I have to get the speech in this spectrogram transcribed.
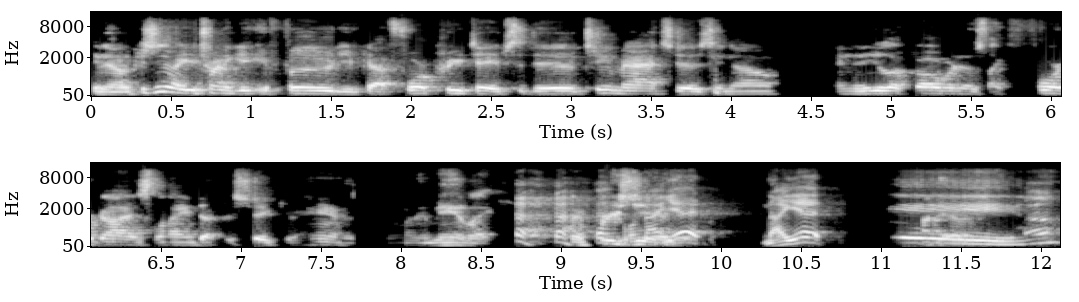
You know, because you know you're trying to get your food. You've got four pre-tapes to do, two matches. You know, and then you look over and there's like four guys lined up to shake your hand. You know what I mean? Like, I appreciate well, not it. yet. Not yet. Hey, huh?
